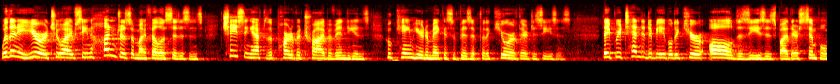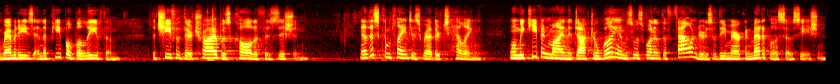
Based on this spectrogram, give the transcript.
Within a year or two, I have seen hundreds of my fellow citizens chasing after the part of a tribe of Indians who came here to make us a visit for the cure of their diseases. They pretended to be able to cure all diseases by their simple remedies, and the people believed them. The chief of their tribe was called a physician. Now, this complaint is rather telling when we keep in mind that Dr. Williams was one of the founders of the American Medical Association,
